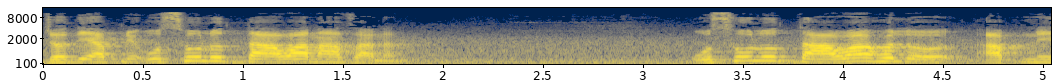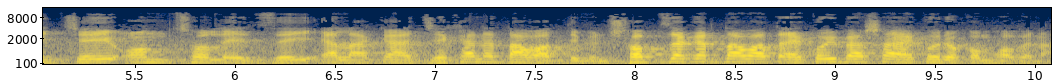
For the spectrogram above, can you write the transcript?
যদি আপনি উসুল দাওয়া না জানেন। উসুল দাওয়া হলো আপনি যে অঞ্চলে, যেই এলাকা যেখানে দাওয়াত দিবেন, সব জায়গার দাওয়াত একই ভাষা, একই রকম হবে না।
